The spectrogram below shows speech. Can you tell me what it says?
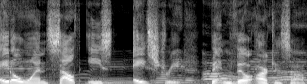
801 Southeast 8th Street, Bentonville, Arkansas.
